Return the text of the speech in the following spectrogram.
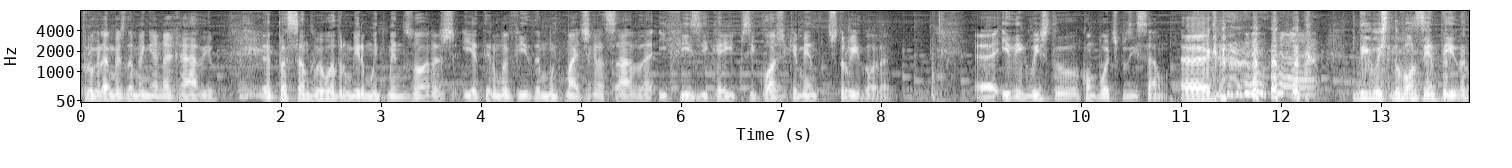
programas da manhã na rádio, eh, passando eu a dormir muito menos horas e a ter uma vida muito mais desgraçada e física e psicologicamente destruidora. Uh, e digo isto com boa disposição. Uh, digo isto no bom sentido.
